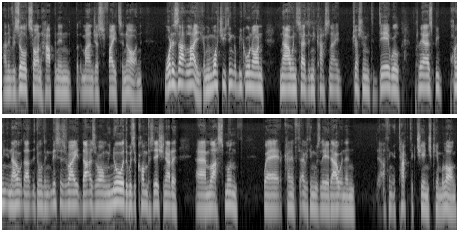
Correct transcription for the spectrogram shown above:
and the results aren't happening, but the man just fighting on, what is that like? I mean, what do you think will be going on now inside the Newcastle United dressing room today? Will players be pointing out that they don't think this is right, that is wrong? We know there was a conversation at a um, last month where kind of everything was laid out, and then I think a tactic change came along.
